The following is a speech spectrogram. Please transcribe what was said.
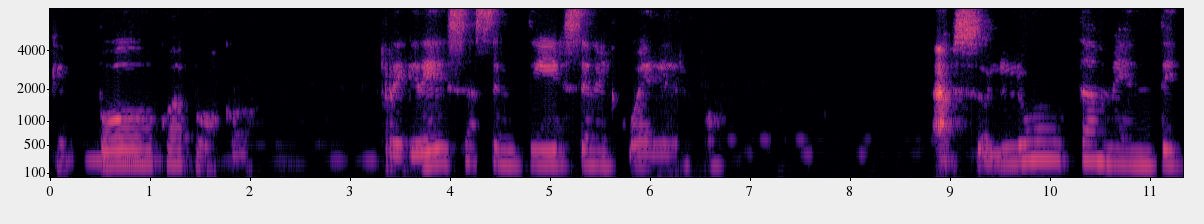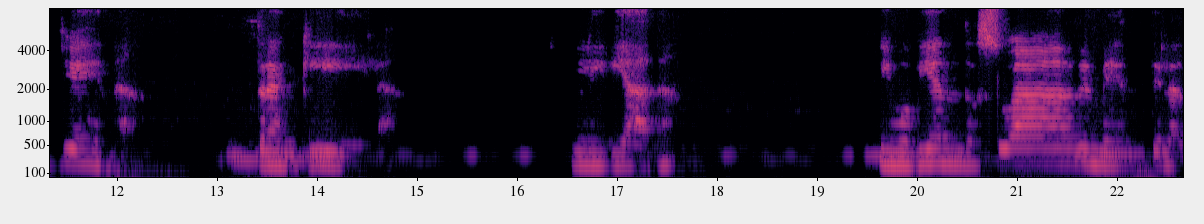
que poco a poco regresa a sentirse en el cuerpo absolutamente llena, tranquila, liviana y moviendo suavemente las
